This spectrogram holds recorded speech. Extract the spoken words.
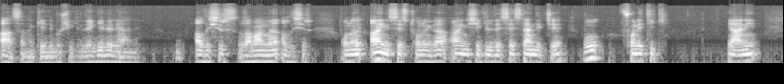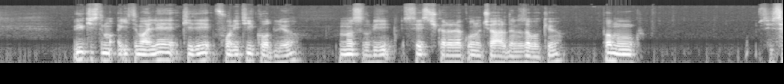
Al sana kedi bu şekilde gelir yani. Alışır, zamanla alışır. Ona aynı ses tonuyla aynı şekilde seslendikçe bu fonetik. Yani büyük ihtimalle kedi fonetiği kodluyor. Nasıl bir ses çıkararak onu çağırdığınıza bakıyor. Pamuk. Ses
